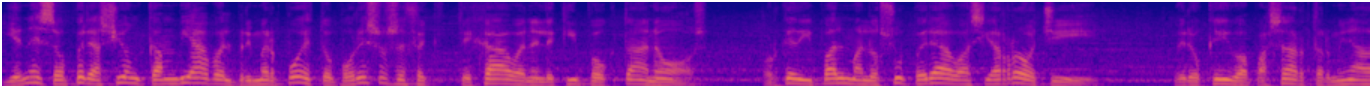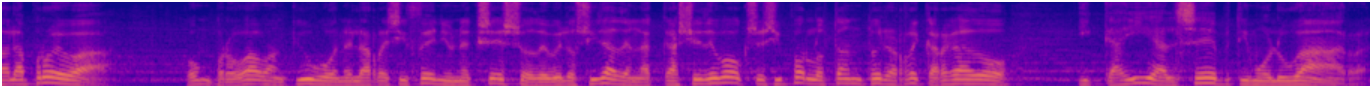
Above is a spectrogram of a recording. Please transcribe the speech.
y en esa operación cambiaba el primer puesto, por eso se festejaba en el equipo Octanos, porque Di Palma lo superaba hacia Rochi. Pero ¿qué iba a pasar terminada la prueba? Comprobaban que hubo en el arrecifeño un exceso de velocidad en la calle de boxes y por lo tanto era recargado y caía al séptimo lugar.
